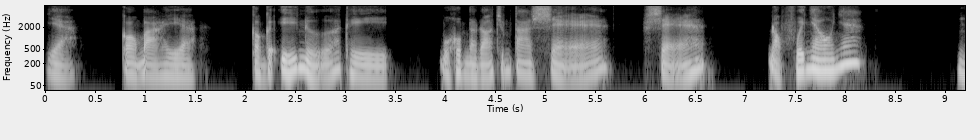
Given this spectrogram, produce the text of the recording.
Dạ, còn bài, à, còn cái ý nữa thì một hôm nào đó chúng ta sẽ sẽ đọc với nhau nhé. Ừ.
